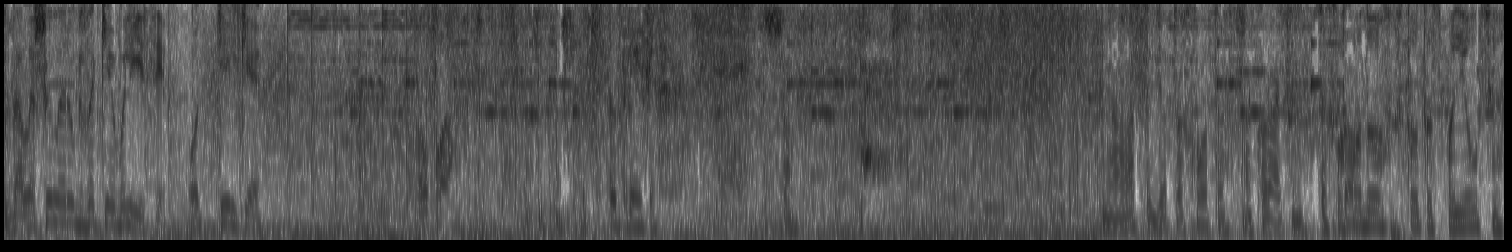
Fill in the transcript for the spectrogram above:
Залишили рюкзаки в лісі. От тільки Опа! Смотрите. На вас йде охота. Акуратні. Це хто? Походу, кто-то спалился.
